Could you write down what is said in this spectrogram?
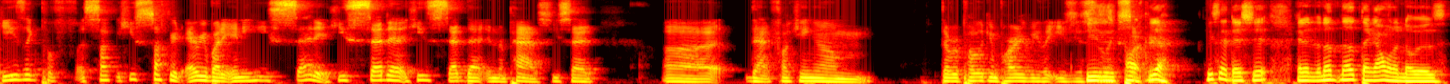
He's like suck. He suckered everybody, and he said it. He said it. He's said that in the past. He said uh, that fucking um, the Republican Party would be the easiest. He's to, like, part, sucker. yeah. He said that shit. And then another, another thing I want to know is,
